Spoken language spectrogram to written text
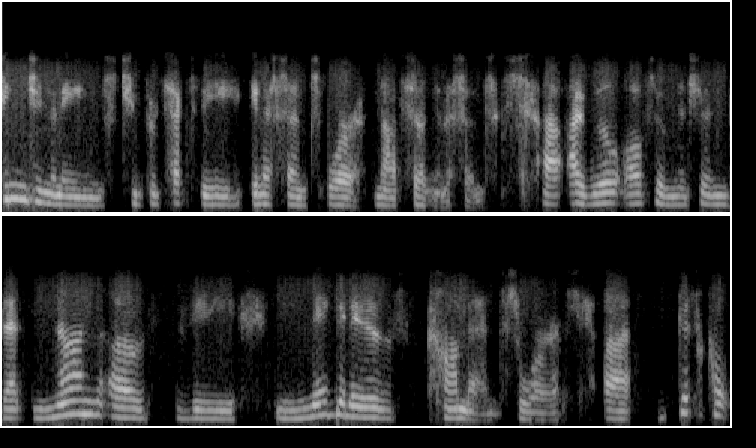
changing the names to protect the innocent or not so innocent. Uh, I will also mention that none of the negative comments or uh, difficult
